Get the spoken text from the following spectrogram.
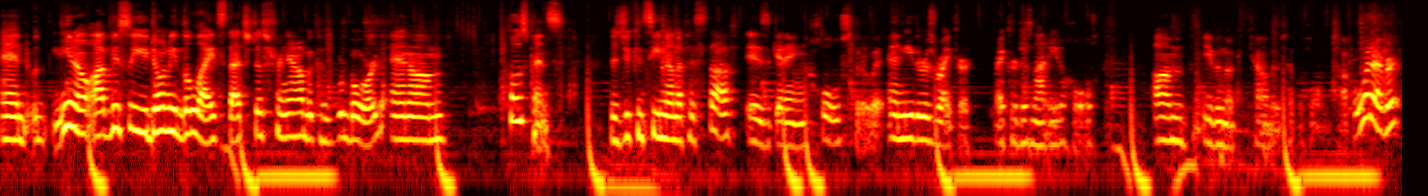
And, you know, obviously you don't need the lights. That's just for now because we're bored. And um, clothespins. As you can see, none of his stuff is getting holes through it. And neither is Riker. Riker does not need a hole. Um, even though calendars have a hole on top or whatever.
